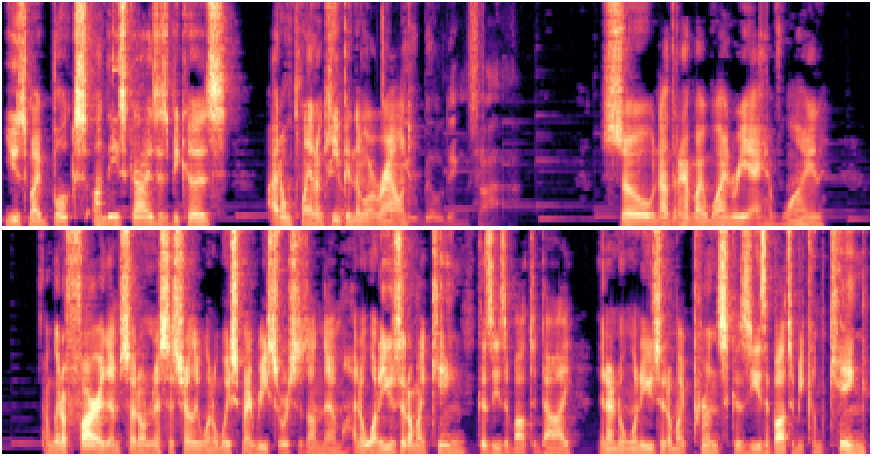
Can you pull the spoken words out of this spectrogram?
use my books on these guys is because I don't plan on keeping them around. new building, sire. So now that I have my winery, I have wine. I'm gonna fire them, so I don't necessarily want to waste my resources on them. I don't want to use it on my king because he's about to die, and I don't want to use it on my prince because he's about to become king,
